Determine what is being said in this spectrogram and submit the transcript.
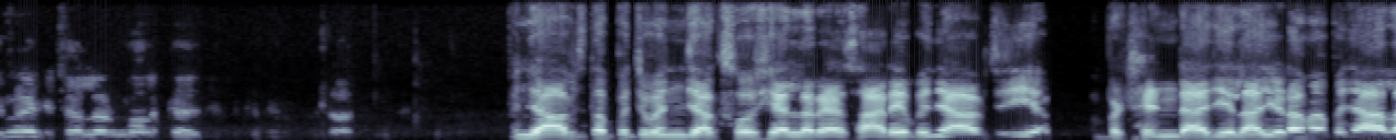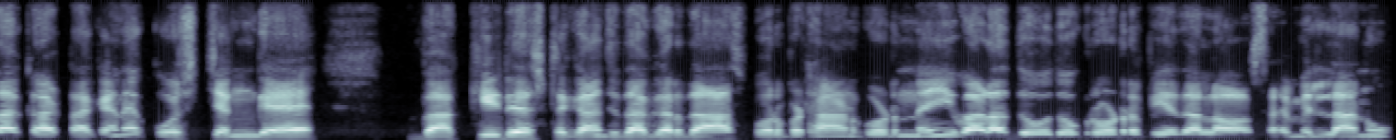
ਕਿੰਨੇ ਕੁ ਸ਼ੈਲਰ ਮਾਲਕ ਹੈ ਜੀ? ਪੰਜਾਬ 'ਚ ਤਾਂ 5500 ਸ਼ੈਲਰ ਹੈ ਸਾਰੇ ਪੰਜਾਬ 'ਚ ਜੀ। ਬਠਿੰਡਾ ਜ਼ਿਲ੍ਹਾ ਜਿਹੜਾ ਮੈਂ 50 ਲੱਖ ਘਾਟਾ ਕਹਿੰਦਾ, ਕੁਛ ਚੰਗਾ ਹੈ। ਬਾਕੀ ਡਿਸਟ੍ਰਿਕਾਂ 'ਚ ਤਾਂ ਗੁਰਦਾਸਪੁਰ, ਪਠਾਨਕੋਟ ਨਹੀਂ ਵਾਲਾ 2-2 ਕਰੋੜ ਰੁਪਏ ਦਾ ਲਾਸ ਹੈ ਮਿੱਲਾਂ ਨੂੰ।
